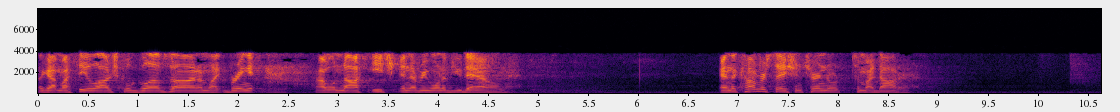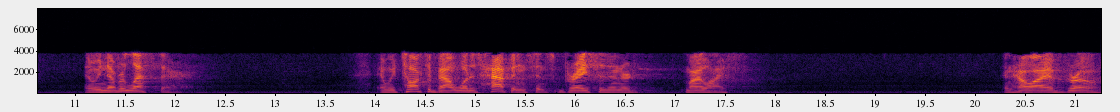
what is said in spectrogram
I got my theological gloves on. I'm like, bring it. I will knock each and every one of you down. And the conversation turned to my daughter. And we never left there. And we talked about what has happened since grace has entered my life. And how I have grown.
